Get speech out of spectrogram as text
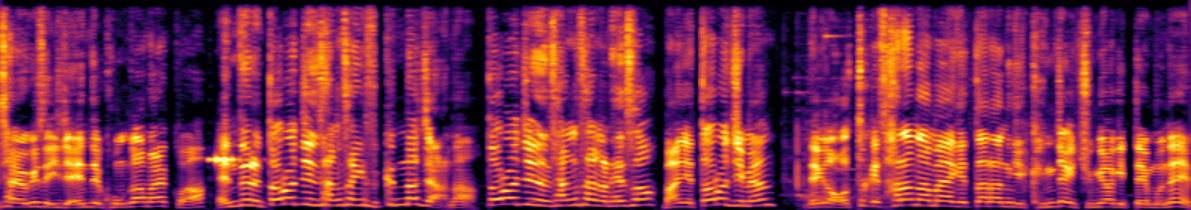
자 여기서 이제 앤들 공감할 거야. 앤들은 떨어진 상상에서 끝나지 않아. 떨어지는 상상을 해서 만약에 떨어지면 내가 어떻게 살아남아야겠다라는 게 굉장히 중요하기 때문에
